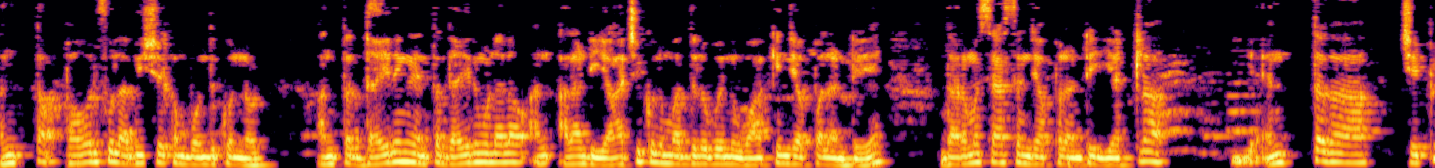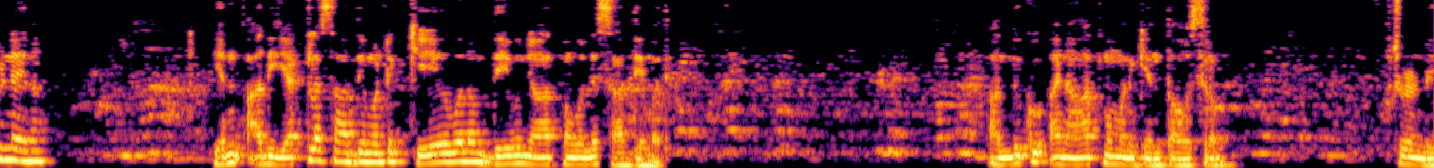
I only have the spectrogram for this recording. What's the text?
అంత పవర్ఫుల్ అభిషేకం పొందుకున్నాడు. అంత ధైర్యంగా ఎంత ధైర్యం ఉండాలో అలాంటి యాచకుల మధ్యలో పోయి నువ్వు వాక్యం చెప్పాలంటే ధర్మశాస్త్రం చెప్పాలంటే ఎట్లా ఎంతగా చెప్పిండు ఆయన అది ఎట్లా సాధ్యం అంటే కేవలం దేవుని ఆత్మ వల్లే సాధ్యం అది అందుకు ఆయన ఆత్మ మనకి ఎంత అవసరం? చూడండి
